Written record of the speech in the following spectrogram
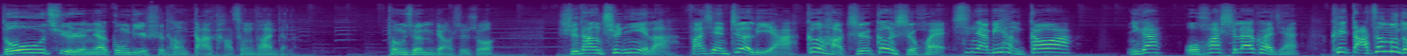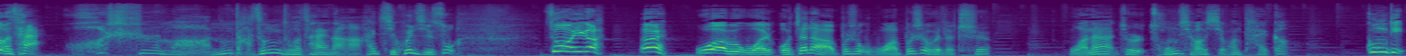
都去人家工地食堂打卡蹭饭去了。同学们表示说，食堂吃腻了，发现这里啊更好吃、更实惠，性价比很高啊！你看我花十来块钱可以打这么多菜，哇，是吗？能打这么多菜呢？还几荤几素。最后一个，哎，我我我真的不是，我不是为了吃，我呢就是从小喜欢抬杠，工地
